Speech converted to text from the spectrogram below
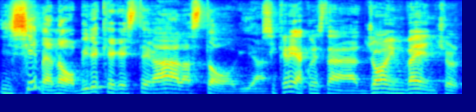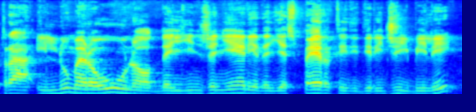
insieme a Nobile che resterà alla storia. Si crea questa joint venture tra il numero uno degli ingegneri e degli esperti di dirigibili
